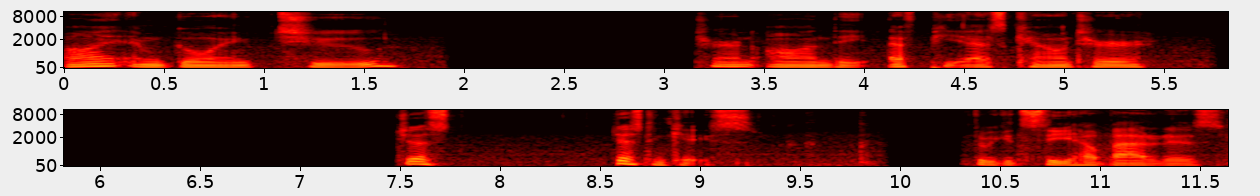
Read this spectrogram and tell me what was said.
I am going to turn on the FPS counter just just in case. So we can see how bad it is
